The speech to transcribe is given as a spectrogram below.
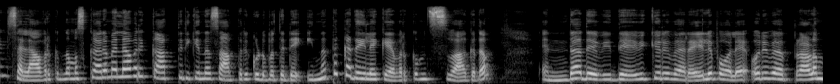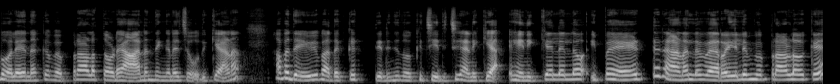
ഫ്രണ്ട്സ് എല്ലാവർക്കും നമസ്കാരം. എല്ലാവരും കാത്തിരിക്കുന്ന സാത്രി കുടുംബത്തിന്റെ ഇന്നത്തെ കഥയിലേക്ക് ഏവർക്കും സ്വാഗതം. എന്താ ദേവി? ദേവിക്കൊരു വിറയൽ പോലെ ഒരു വെപ്രാളം പോലെ എന്നൊക്കെ വെപ്രാളത്തോടെ ആനന്ദ് ഇങ്ങനെ ചോദിക്കുകയാണ്. അപ്പോൾ ദേവി പതുക്കെ തിരിഞ്ഞു നോക്കി ചിരിച്ചു കാണിക്കുക. എനിക്കല്ലല്ലോ ഇപ്പോൾ ഏട്ടനാണല്ലോ വിറയിലും വെപ്രാളവും ഒക്കെ.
